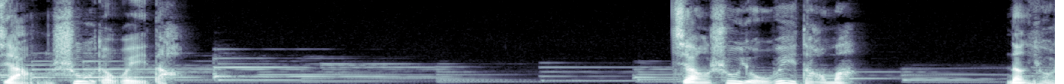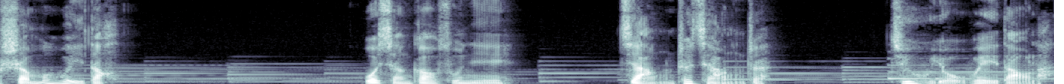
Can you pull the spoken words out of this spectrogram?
讲述的味道》。讲述有味道吗？能有什么味道？我想告诉你，讲着讲着就有味道了。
